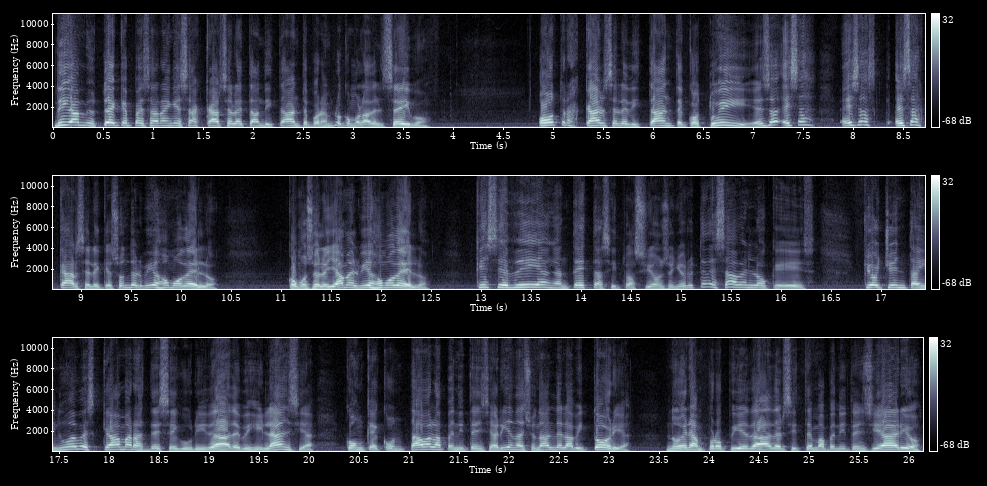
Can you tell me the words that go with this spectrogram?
Dígame usted qué pensará en esas cárceles tan distantes, por ejemplo, como la del Ceibo. Otras cárceles distantes, Cotuí, esas, esas, esas, esas cárceles que son del viejo modelo, como se le llama el viejo modelo, que se vean ante esta situación. Señor, ustedes saben lo que es, que 89 cámaras de seguridad, de vigilancia, con que contaba la Penitenciaría Nacional de la Victoria, no eran propiedad del sistema penitenciario,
